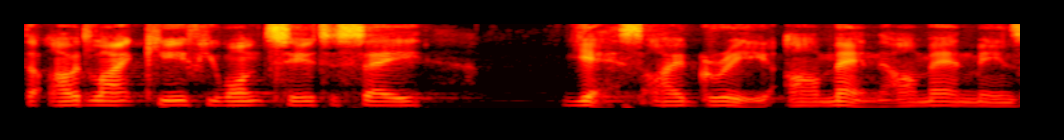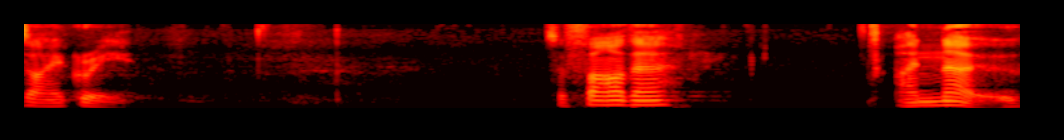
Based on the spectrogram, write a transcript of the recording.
that I would like you, if you want to, to say, Yes, I agree. Amen. Amen means I agree. So, Father, I know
